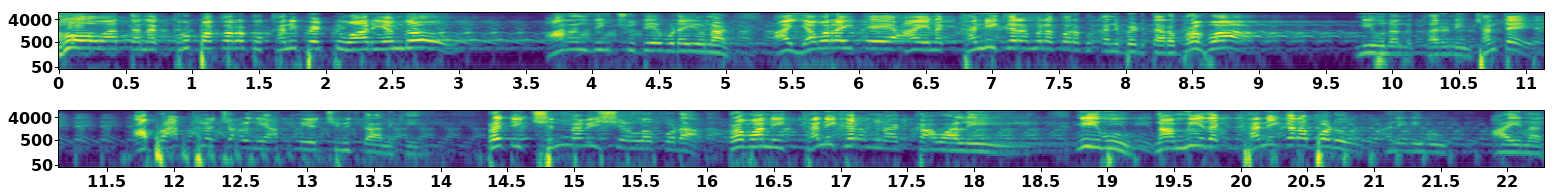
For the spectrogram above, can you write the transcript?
యహోవా తన కృప కొరకు కనిపెట్టు వారి ఎందు ఆనందించు దేవుడై ఉన్నాడు. ఆ ఎవరైతే ఆయన కనికరముల కొరకు కనిపెడతారో ప్రభా నీవు నన్ను కరుణించంతే ఆ ప్రార్థన చాలు నీ ఆత్మీయ జీవితానికి ప్రతి చిన్న విషయంలో కూడా ప్రభా నీ కనికరం నాకు కావాలి. నీవు నా మీద కనికరపడు అని నీవు ఆయన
